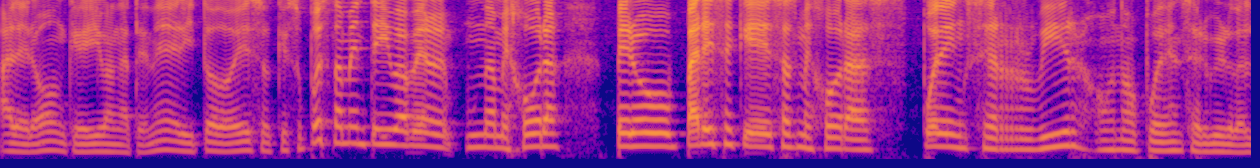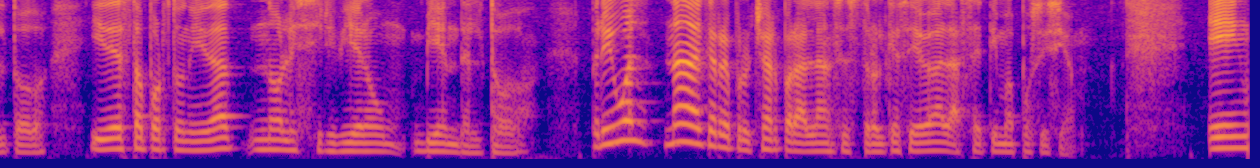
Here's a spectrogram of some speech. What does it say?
alerón que iban a tener y todo eso, que supuestamente iba a haber una mejora, pero parece que esas mejoras pueden servir o no pueden servir del todo. Y de esta oportunidad no le sirvieron bien del todo. Pero igual, nada que reprochar para Lance Stroll que se lleva a la séptima posición. En,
